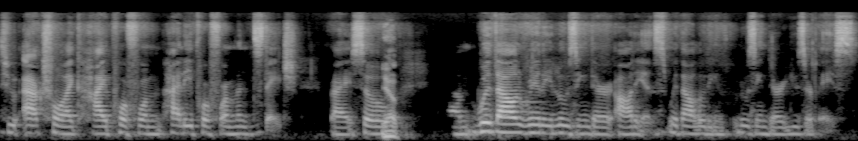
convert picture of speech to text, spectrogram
to actual like high perform highly performance stage, right? So yep. Um, without really losing their audience, without losing losing their user base.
